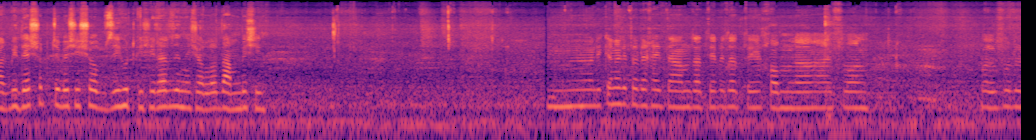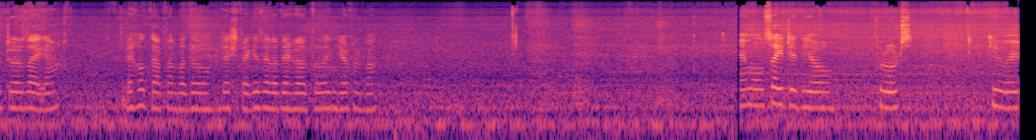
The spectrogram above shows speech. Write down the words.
আর বিদেশ সবচেয়ে বেশি সবজি হুটকি শিরার জিনিস হলো দাম বেশি আর এখানে দেখাইতাম যাতে যাতে কমলা, আইফল ফল ফ্রুটের জায়গা। দেখো কা তার বাদেও, দেশটাকে যারা দেখা তো এনজয় করবা সাইডে দিও ফ্রুটস কিউই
